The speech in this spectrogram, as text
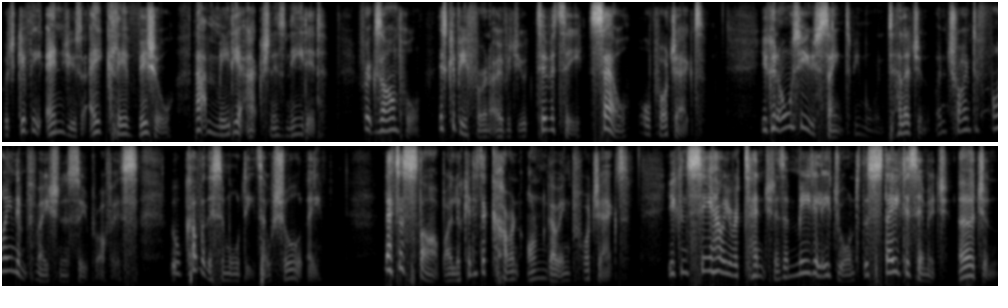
which give the end user a clear visual that immediate action is needed. For example, this could be for an overdue activity, cell, or project. You can also use Saint to be more intelligent when trying to find information in SuperOffice. We will cover this in more detail shortly. Let us start by looking at a current ongoing project. You can see how your attention is immediately drawn to the status image, urgent.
